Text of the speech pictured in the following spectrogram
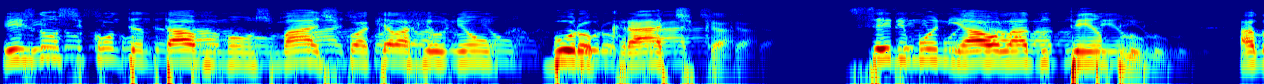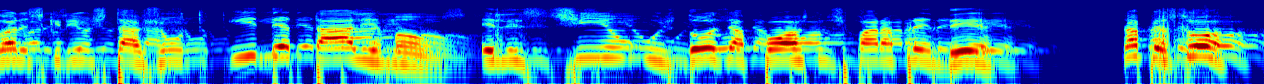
Eles não se contentavam, irmãos, mais com aquela reunião burocrática, cerimonial lá do templo. Agora eles queriam estar juntos. E detalhe, irmãos, eles tinham os doze apóstolos para aprender. Já pensou?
